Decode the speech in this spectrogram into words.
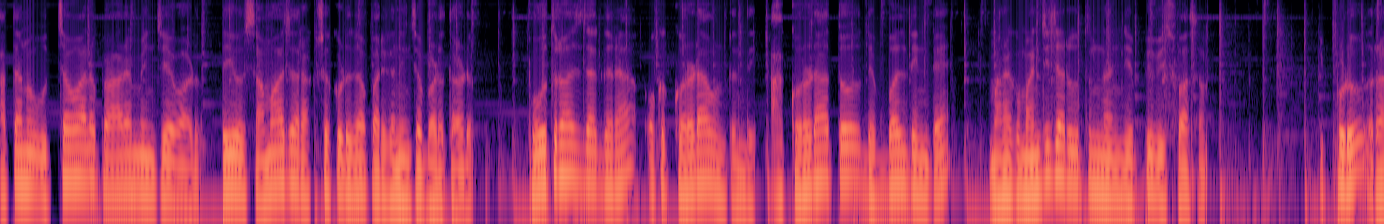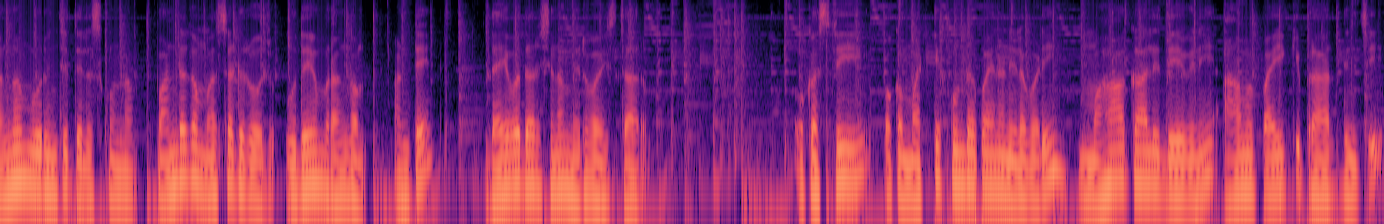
అతను ఉత్సవాలు ప్రారంభించేవాడు మరియు సమాజ రక్షకుడుగా పరిగణించబడతాడు. పోతురాజు దగ్గర ఒక కొరడా ఉంటుంది. ఆ కొరడాతో దెబ్బలు తింటే మనకు మంచి జరుగుతుందని చెప్పి విశ్వాసం. ఇప్పుడు రంగం గురించి తెలుసుకుందాం. పండగ మరుసటి రోజు ఉదయం రంగం అంటే దైవ దర్శనం నిర్వహిస్తారు. ఒక స్త్రీ ఒక మట్టి కుండ పైన నిలబడి మహాకాళి దేవిని ఆమె పైకి ప్రార్థించి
